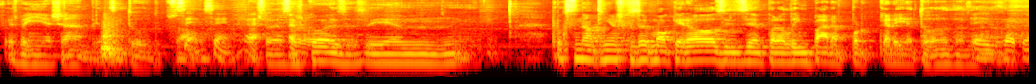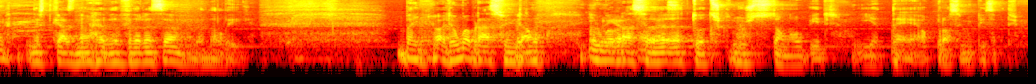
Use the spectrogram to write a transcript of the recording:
Fez bem a Champions e tudo, pessoal. Sim, sim. Gosta é, dessas é coisas. E, hum, porque senão tínhamos que fazer Queiroz e dizer para limpar a porcaria toda. Da, Exatamente. Neste caso não era da Federação, era da Liga. Bem, olha, um abraço então. E um abraço, um abraço a todos que nos estão a ouvir. E até ao próximo episódio.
